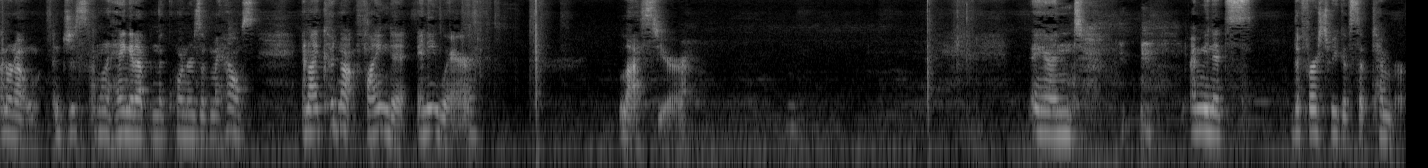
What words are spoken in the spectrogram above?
I don't know, I just, I want to hang it up in the corners of my house. And I could not find it anywhere last year. And I mean, it's the first week of September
